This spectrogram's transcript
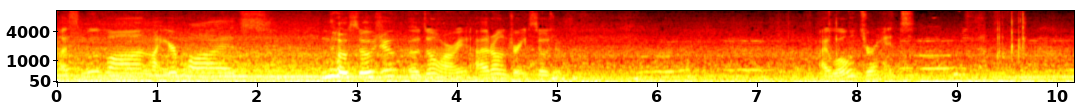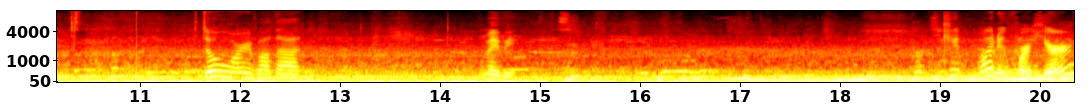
let's move on. My earpods. No soju? Oh, don't worry. I don't drink soju. I won't drink it. Don't worry about that. Maybe. Keep waiting for here.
